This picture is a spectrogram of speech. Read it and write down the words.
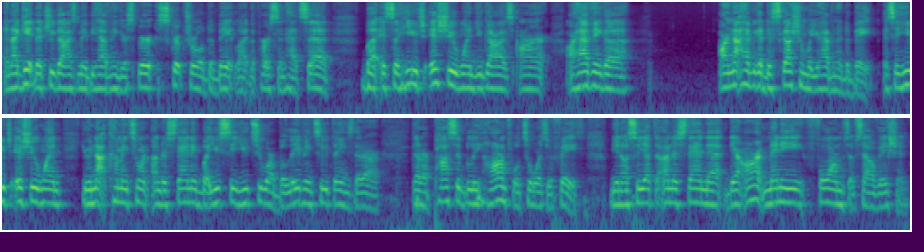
and i get that you guys may be having your spirit, scriptural debate like the person had said but it's a huge issue when you guys aren't are having a are not having a discussion but you're having a debate it's a huge issue when you're not coming to an understanding but you see you two are believing two things that are that are possibly harmful towards your faith. You know, so you have to understand that there aren't many forms of salvation.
